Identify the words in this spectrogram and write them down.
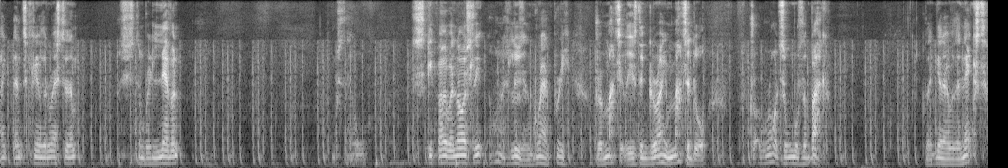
Eight lengths clear of the rest of them. This is number 11. Which they all skip over nicely. Oh, it's losing ground pretty dramatically as the Grey Matador drop right towards the back. They get over the next.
